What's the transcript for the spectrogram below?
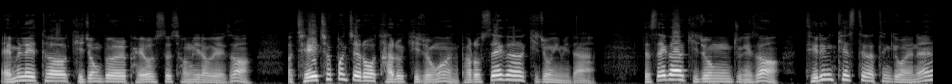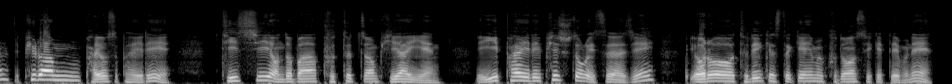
에뮬레이터 기종별 바이오스 정리라고 해서 제일 첫 번째로 다룰 기종은 바로 세가 기종입니다 세가 기종 중에서 드림캐스트 같은 경우에는 필요한 바이오스 파일이 dc 언더바 부트.bin 이 파일이 필수적으로 있어야지 여러 드림캐스트 게임을 구동할 수 있기 때문에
